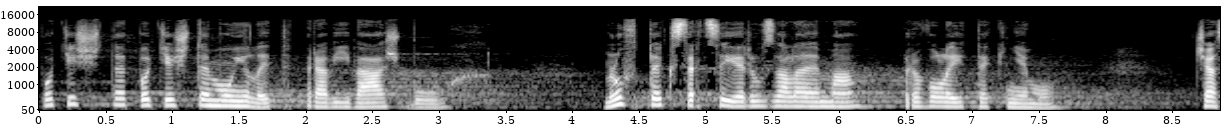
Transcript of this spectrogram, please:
Potěšte, potěšte můj lid, praví váš Bůh. Mluvte k srdci Jeruzaléma, provolejte k němu. Čas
